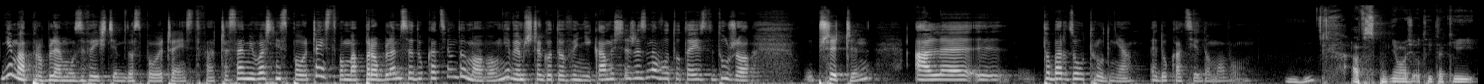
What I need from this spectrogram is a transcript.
nie ma problemu z wyjściem do społeczeństwa. Czasami właśnie społeczeństwo ma problem z edukacją domową. Nie wiem, z czego to wynika. Myślę, że znowu tutaj jest dużo przyczyn, ale y, to bardzo utrudnia edukację domową. Mhm. A wspomniałaś o tej takiej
